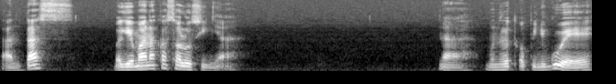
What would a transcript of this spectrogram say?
Lantas, bagaimanakah solusinya? Nah, menurut opini gue,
